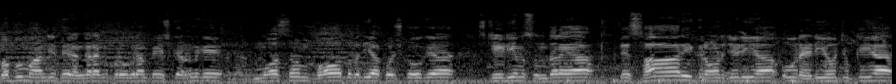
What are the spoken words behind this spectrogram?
ਬੱਬੂ ਮਾਨ ਜੀ ਤੇ ਰੰਗਾਰੰਗ ਪ੍ਰੋਗਰਾਮ ਪੇਸ਼ ਕਰਨਗੇ। ਮੌਸਮ ਬਹੁਤ ਵਧੀਆ, ਖੁਸ਼ਕ ਹੋ ਗਿਆ। ਸਟੇਡੀਅਮ ਸੁੰਦਰ ਆ ਤੇ ਸਾਰੀ ਗਰਾਊਂਡ ਜਿਹੜੀ ਆ, ਉਹ ਰੈਡੀ ਹੋ ਚੁੱਕੀ ਆ।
